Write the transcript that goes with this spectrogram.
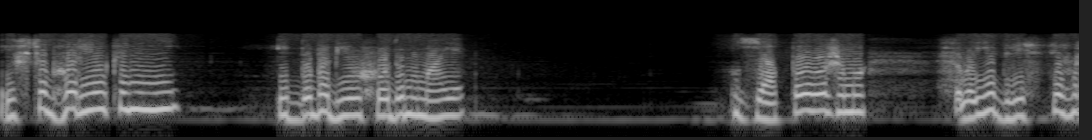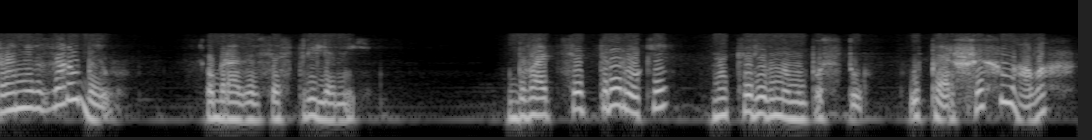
і щоб горілки ні, і до бабів ходу немає. Я, положимо, свої 200 грамів заробив, образився стріляний. 23 роки на керівному посту у перших лавах.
